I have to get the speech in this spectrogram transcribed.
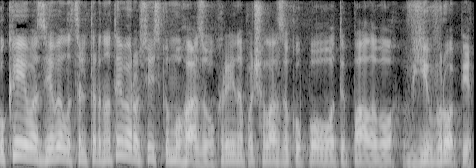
У Києва з'явилася альтернатива російському газу. Україна почала закуповувати паливо в Європі.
